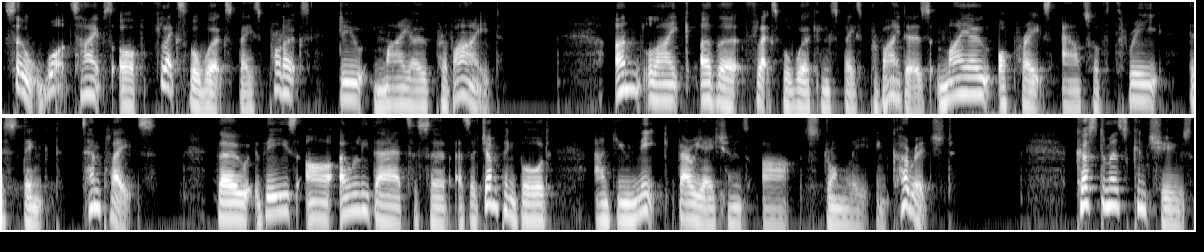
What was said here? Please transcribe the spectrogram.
So, what types of flexible workspace products do Myo provide? Unlike other flexible working space providers, Myo operates out of three distinct templates, though these are only there to serve as a jumping board and unique variations are strongly encouraged. Customers can choose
